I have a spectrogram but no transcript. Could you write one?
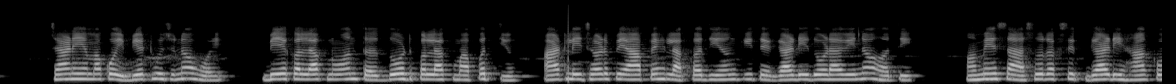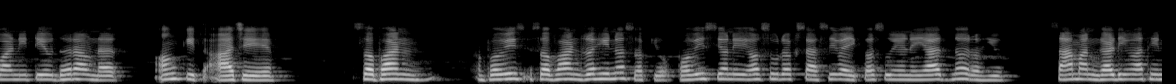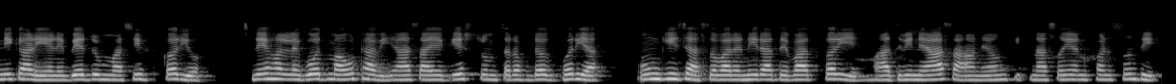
જાણે એમાં કોઈ બેઠું જ ન હોય. બે કલાકનું અંતર દોઢ કલાકમાં પત્યું. આટલી ઝડપે આ પહેલાં કદી અંકિતે ગાડી દોડાવી ન હતી. હંમેશા સુરક્ષિત ગાડી હાંકવાની ટેવ ધરાવનાર અંકિત આજે સભાન રહી ન શક્યો. ભવિષ્યની અસુરક્ષા સિવાય કશું એને યાદ ન રહ્યું. સામાન ગાડીમાંથી નીકાળી એણે બેડરૂમમાં શિફ્ટ કર્યો. સ્નેહલને ગોદમાં ઉઠાવી આશાએ ગેસ્ટ રૂમ તરફ ડગ ભર્યા. ઊંઘી જા સવારે નિરાતે વાત કરીએ. માધવીને આશા અને અંકિતના શયનખંડ સુધી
